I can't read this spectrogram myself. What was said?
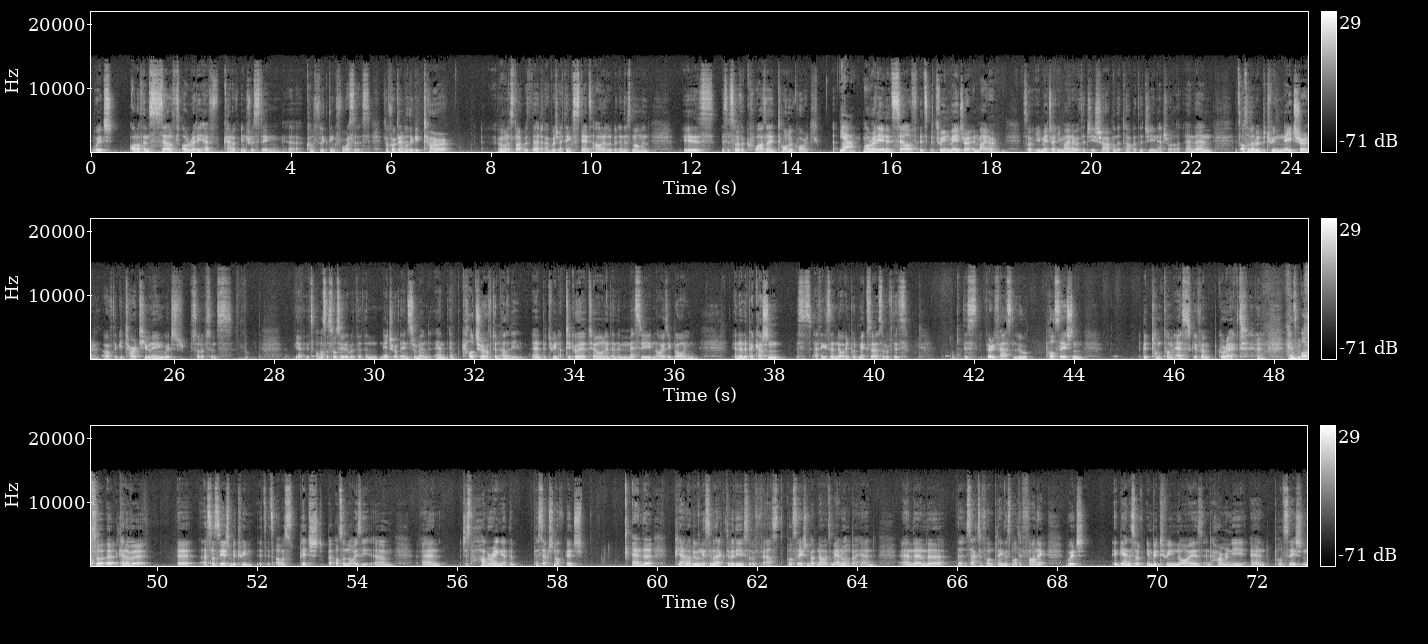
which all of themselves already have kind of interesting uh, conflicting forces. So, for example, the guitar, if I want to start with that, uh, which I think stands out a little bit in this moment, is is a sort of a quasi tonal chord. Yeah. Mm-hmm. Already in itself, it's between major and minor. So E major, E minor with the G sharp on the top of the G natural. And then it's also a little bit between nature of the guitar tuning, which sort of since yeah, it's almost associated with the, the, nature of the instrument and, and culture of tonality, and between articulated tone and then the messy, noisy bowing. And then the percussion, is, I think, is a no input mixer, sort of this this very fast loop pulsation, a bit tom tom esque, if I'm correct, has also a kind of a, a, association between it's, it's almost pitched but also noisy, um, and just hovering at the perception of pitch, and the piano doing a similar activity, sort of fast pulsation, but now it's manual by hand, and then the the saxophone playing this multiphonic, which again is sort of in between noise and harmony and pulsation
